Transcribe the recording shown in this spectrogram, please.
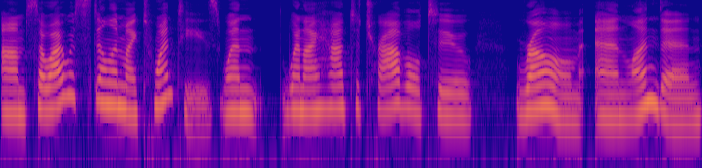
um, so I was still in my 20s when when I had to travel to Rome and London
